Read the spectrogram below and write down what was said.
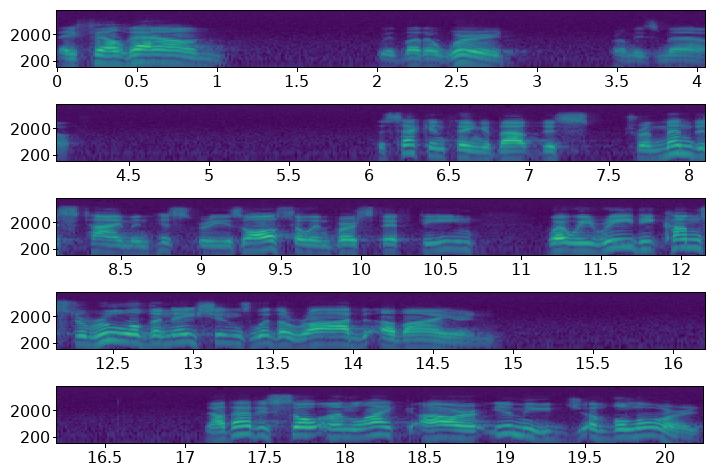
they fell down with but a word from his mouth. The second thing about this tremendous time in history is also in verse 15, where we read, He comes to rule the nations with a rod of iron. Now, that is so unlike our image of the Lord.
